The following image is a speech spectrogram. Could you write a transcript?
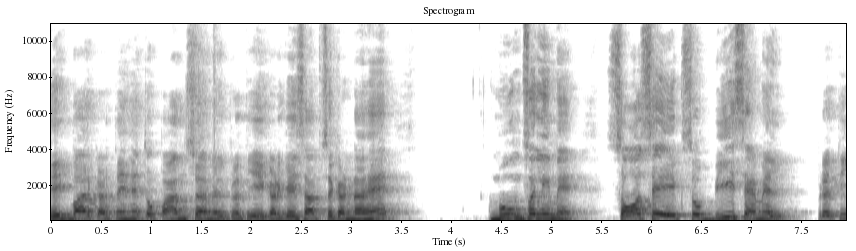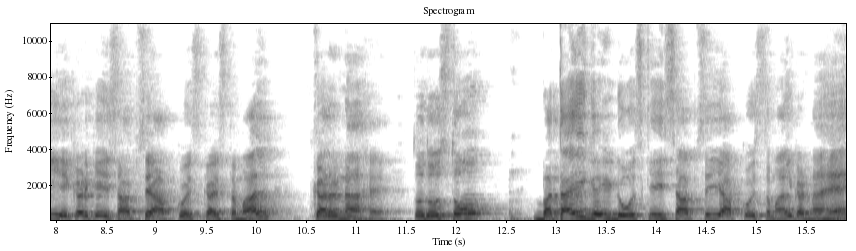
एक बार करते हैं तो 500 सौ प्रति एकड़ के हिसाब से करना है। मूंगफली में 100 से 120 ml प्रति एकड़ के हिसाब से आपको इसका इस्तेमाल करना है। तो दोस्तों बताई गई डोज के हिसाब से ही आपको इस्तेमाल करना है।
